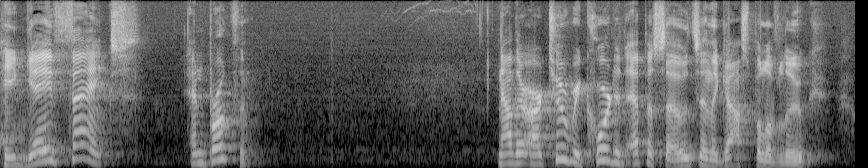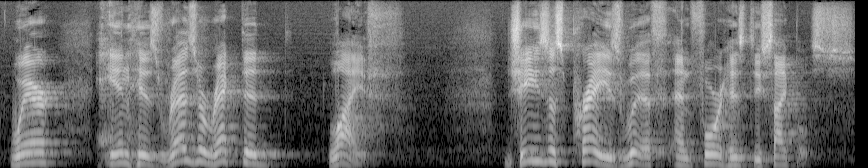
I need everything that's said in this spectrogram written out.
he gave thanks and broke them. Now, there are two recorded episodes in the Gospel of Luke where, in his resurrected life, Jesus prays with and for his disciples.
